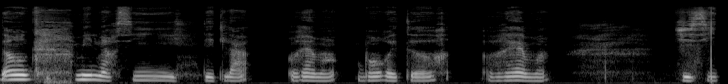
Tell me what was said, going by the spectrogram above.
Donc, mille merci d'être là. Vraiment, bon retour. Vraiment. Je suis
